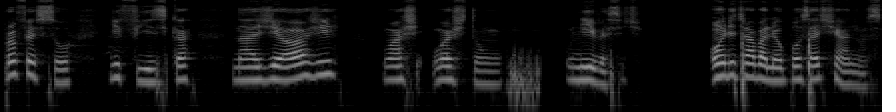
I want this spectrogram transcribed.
professor de física na George Washington University, onde trabalhou por sete anos.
